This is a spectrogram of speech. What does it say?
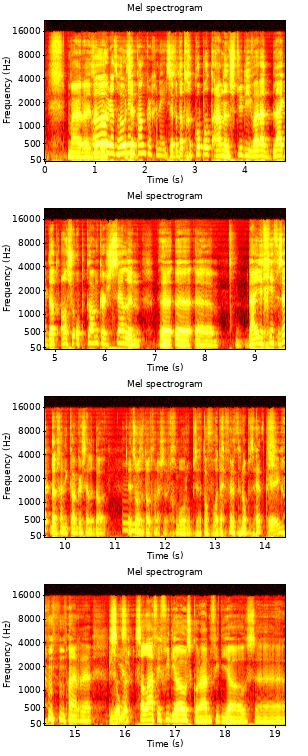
maar eh, ze Oh, hebben, dat honing ze, kanker geneest. ze hebben dat gekoppeld aan een studie waaruit blijkt dat als je op kankercellen eh, eh, bijengif zet, dan gaan die kankercellen dood. Net zoals ze doodgaan als je er chloor op zet of whatever het erop zet. Oké, maar eh, bijzonder. Salafi-video's, Koran-video's, eh, eh,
